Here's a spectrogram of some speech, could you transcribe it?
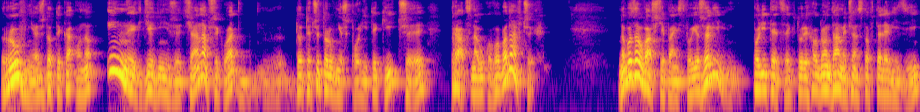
Również dotyka ono innych dziedzin życia, na przykład dotyczy to również polityki czy prac naukowo-badawczych. No bo zauważcie Państwo, jeżeli politycy, których oglądamy często w telewizji,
